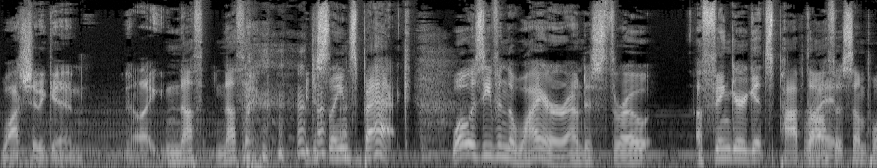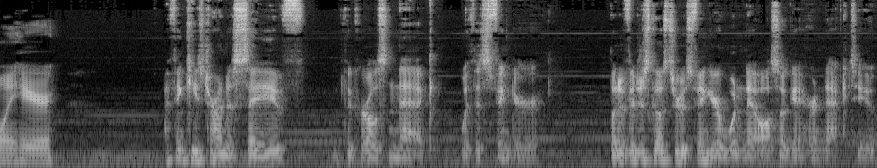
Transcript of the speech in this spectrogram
Watched it again. Like nothing nothing. he just leans back. What was even the wire around his throat? A finger gets popped Right. off at some point here. I think he's trying to save the girl's neck with his finger. But if it just goes through his finger, wouldn't it also get her neck too?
